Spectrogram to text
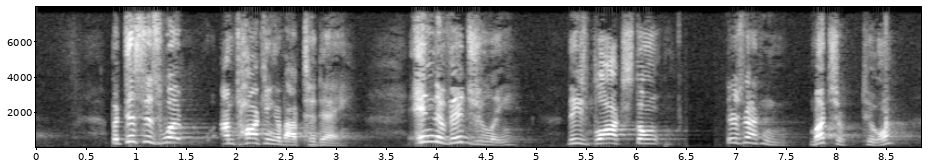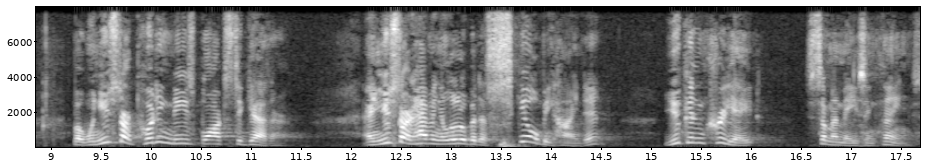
But this is what I'm talking about today. Individually, these blocks don't, there's nothing much to them. But when you start putting these blocks together and you start having a little bit of skill behind it, you can create some amazing things.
